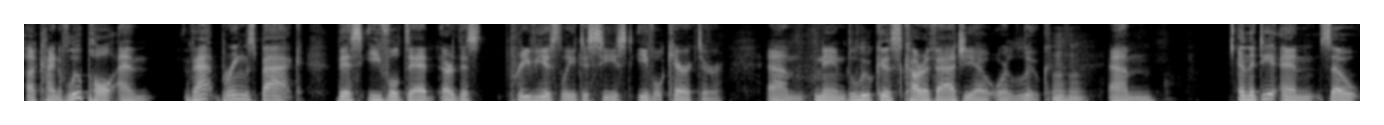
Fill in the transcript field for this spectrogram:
a kind of loophole, and that brings back this evil dead or this previously deceased evil character um, named Lucas Caravaggio or Luke. Um, and the de- and so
